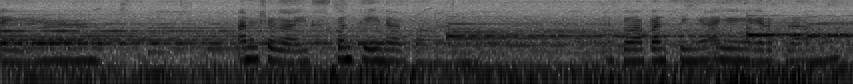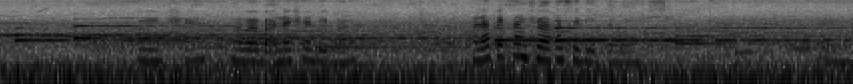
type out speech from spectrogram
Ayan. Ano siya guys? Container ba? Kung mapansin nyo, ayun yung aeroplano. Ayun siya. Mababa na siya, ba? Malapit lang siya kasi dito guys. Ayan.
